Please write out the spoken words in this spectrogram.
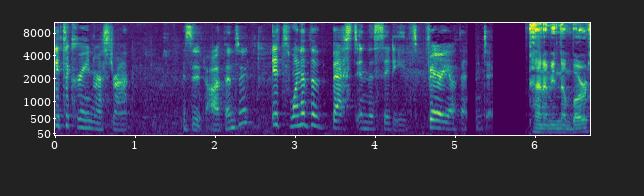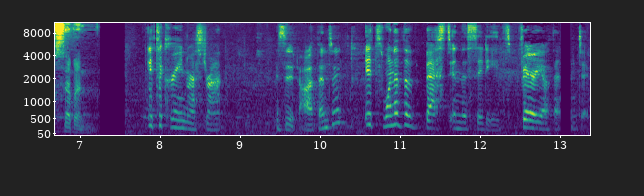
It's a Korean restaurant. Is it authentic? It's one of the best in the city. It's very authentic. Dynamic number 7. It's a Korean restaurant. Is it authentic? It's one of the best in the city. It's very authentic.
